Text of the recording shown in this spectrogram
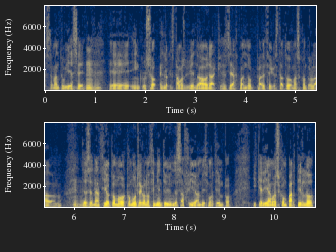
se mantuviese, eh, incluso en lo que estamos viviendo ahora, que es ya cuando parece que está todo más controlado. ¿no? Entonces nació como, como un reconocimiento y un desafío al mismo tiempo. Y queríamos compartirlo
